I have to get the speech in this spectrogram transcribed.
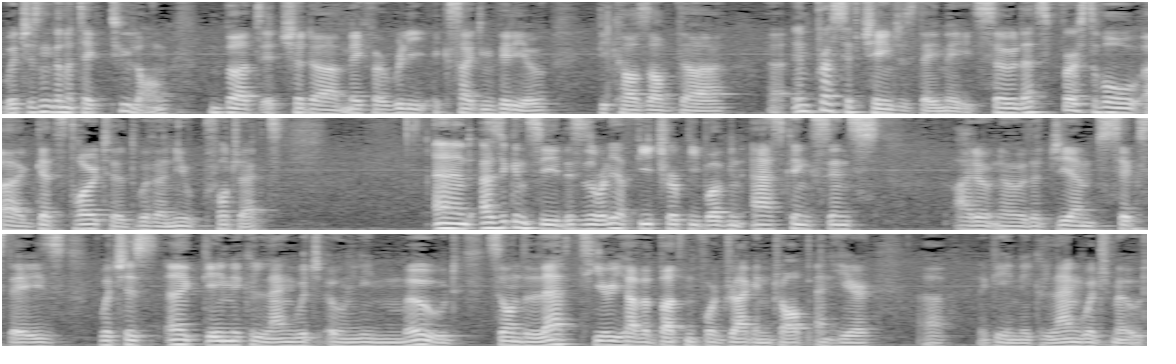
which isn't going to take too long, but it should uh, make for a really exciting video because of the uh, impressive changes they made. So let's first of all uh, get started with a new project. And as you can see, this is already a feature people have been asking since, I don't know, the GM6 days, which is a Game Maker language only mode. So on the left here you have a button for drag and drop and here uh, the Game Maker language mode.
